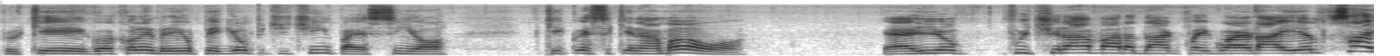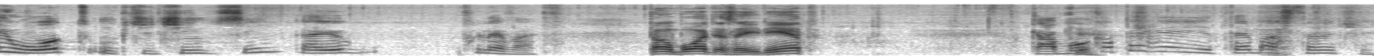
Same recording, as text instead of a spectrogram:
Porque, igual que eu lembrei, eu peguei um pititim, pai, assim, ó. Fiquei com esse aqui na mão, ó. E aí eu fui tirar a vara d'água pra ir guardar ele, saiu outro, um pititim, sim. Aí eu fui levar. Então bota essa aí dentro. Acabou que eu peguei até bastante.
